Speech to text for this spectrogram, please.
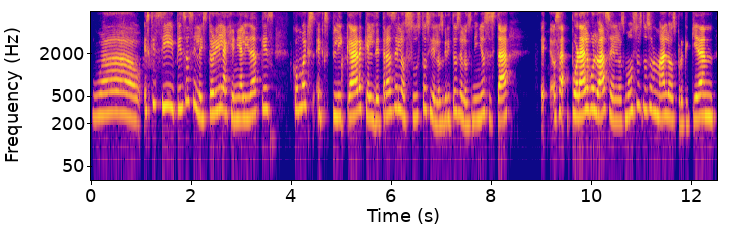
¡Wow! Es que sí, piensas en la historia y la genialidad que es cómo explicar que el detrás de los sustos y de los gritos de los niños está eh, o sea, por algo lo hacen. Los monstruos no son malos porque quieran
